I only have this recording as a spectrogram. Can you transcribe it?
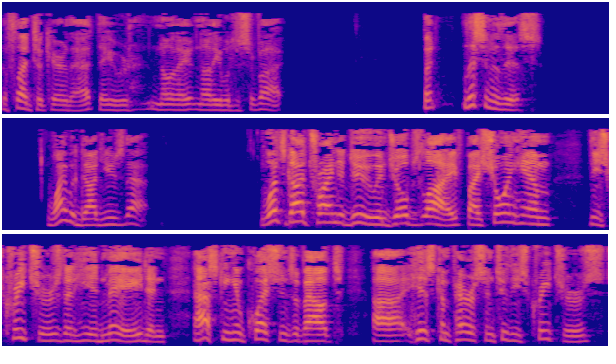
The flood took care of that. They were not able to survive. But listen to this. Why would God use that? What's God trying to do in Job's life by showing him these creatures that he had made and asking him questions about uh, his comparison to these creatures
